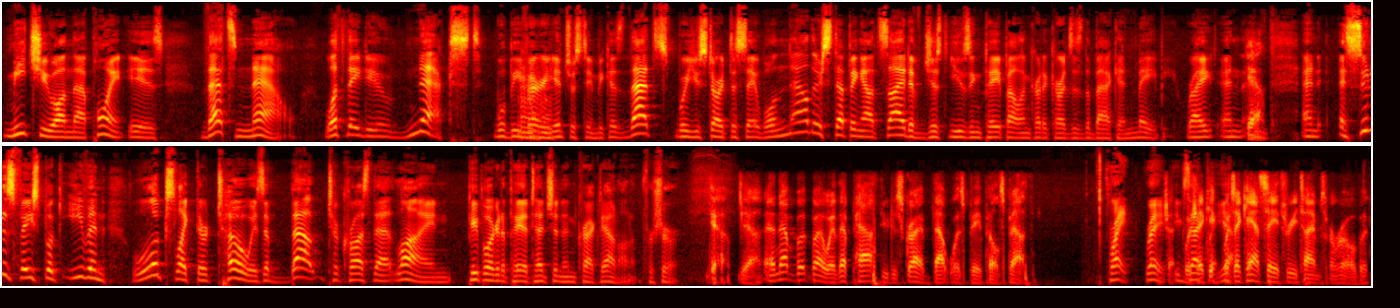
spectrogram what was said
meet you on that point is that's now. What they do next will be very mm-hmm. interesting because that's where you start to say, well, now they're stepping outside of just using PayPal and credit cards as the back end, maybe, right? And yeah. and, and as soon as Facebook even looks like their toe is about to cross that line, people are going to pay attention and crack down on them for sure. Yeah, yeah, and that. But by the way, that path you described that was PayPal's path. Right, right, which I, exactly. Which I, yeah. which I, can't say three times in a row, but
